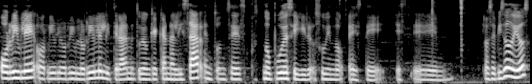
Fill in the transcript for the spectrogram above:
horrible, horrible, horrible, horrible, literal me tuvieron que canalizar, entonces pues no pude seguir subiendo este, este los episodios,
